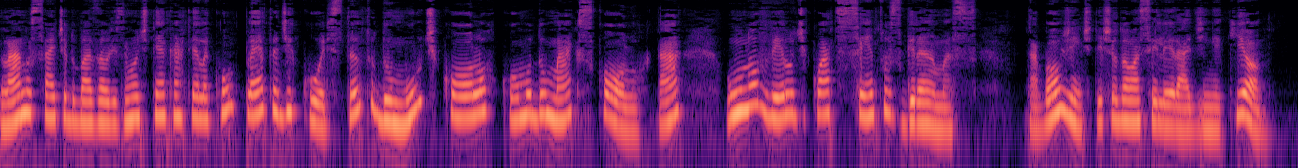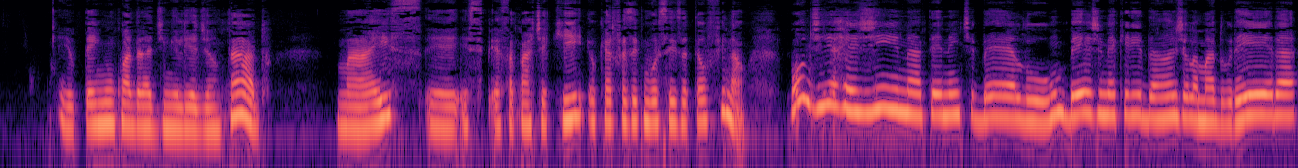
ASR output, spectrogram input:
Lá no site do Bazar Horizonte tem a cartela completa de cores, tanto do Multicolor como do Max Color, tá? Um novelo de 400 gramas, tá bom, gente? Deixa eu dar uma aceleradinha aqui, ó. Eu tenho um quadradinho ali adiantado, mas é, esse, essa parte aqui eu quero fazer com vocês até o final. Bom dia, Regina, Tenente Belo. Um beijo, minha querida Ângela Madureira.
